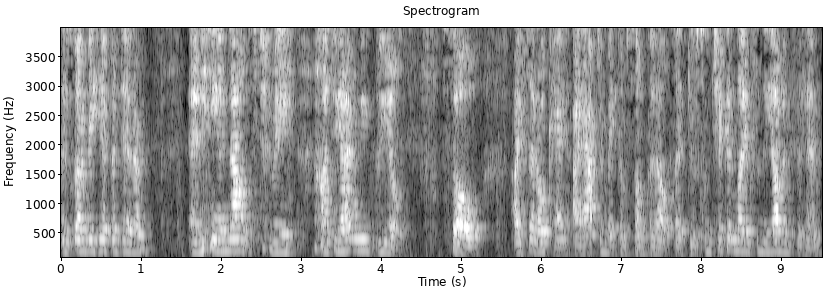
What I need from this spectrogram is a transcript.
is going to be here for dinner. And he announced to me, Auntie, I don't eat veal. So I said, okay, I have to make him something else. I do some chicken legs in the oven for him.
